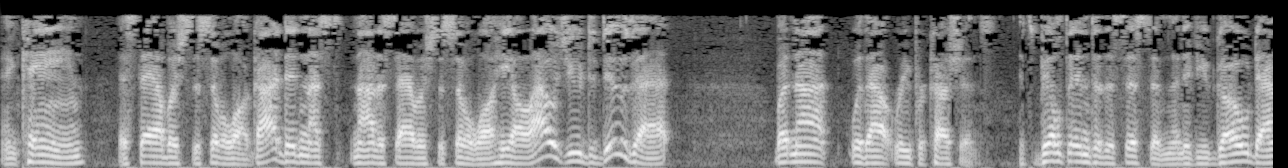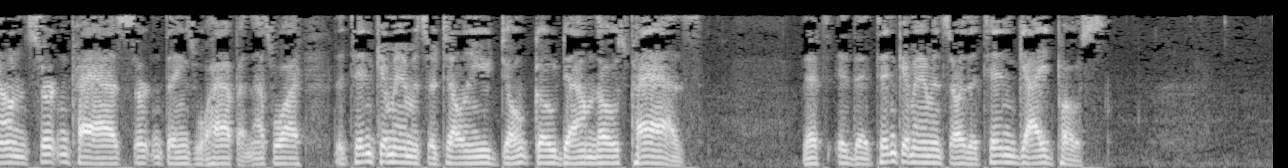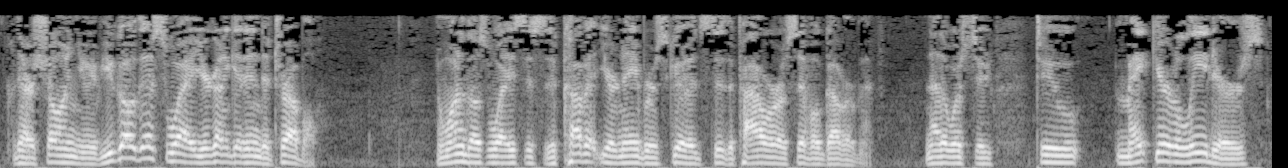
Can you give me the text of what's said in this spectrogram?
And Cain established the civil law. God did not, not establish the civil law. He allows you to do that, but not without repercussions. It's built into the system that if you go down certain paths, certain things will happen. That's why the Ten Commandments are telling you don't go down those paths. That's, eh, the Ten Commandments are the ten guideposts they're showing you if you go this way, you're going to get into trouble. And one of those ways is to covet your neighbor's goods through the power of civil government. In other words, to, to make your leaders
